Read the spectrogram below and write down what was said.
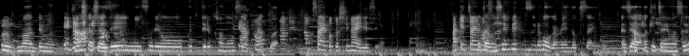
うん。まあでも、もえじゃあしかしたら全員にそれを送ってる可能性もなくはない。めんどくさいことしないですよ。開けちゃいま多分す選別する方がめんどくさいんで。あじゃあ開けちゃいます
